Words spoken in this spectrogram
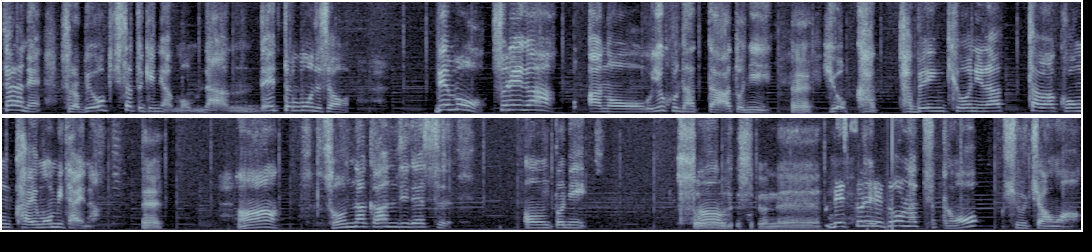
ただね、それは病気した時にはもうなんでって思うんですよ。でもそれがあの良くなった後に、ええ、よかった勉強になったわ今回もみたいな。ええ、ああそんな感じです。本当に。そうですよね。でそれでどうなっちゃったの？しゅうちゃんは。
